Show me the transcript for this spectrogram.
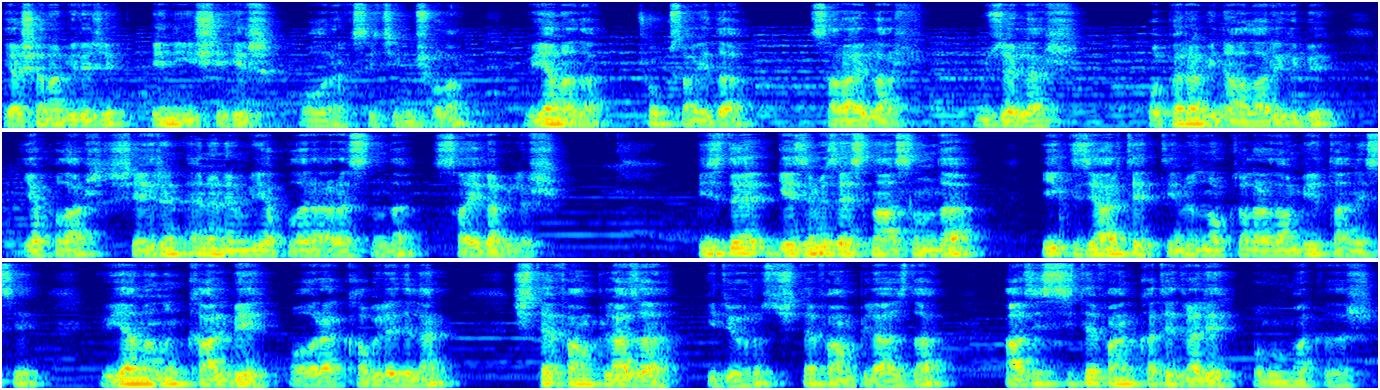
yaşanabilecek en iyi şehir olarak seçilmiş olan Viyana'da çok sayıda saraylar, müzeler, opera binaları gibi yapılar şehrin en önemli yapıları arasında sayılabilir. Biz de gezimiz esnasında ilk ziyaret ettiğimiz noktalardan bir tanesi Viyana'nın kalbi olarak kabul edilen Stefan Plaza gidiyoruz. Stefan Plaza'da Aziz Stefan Katedrali bulunmaktadır.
